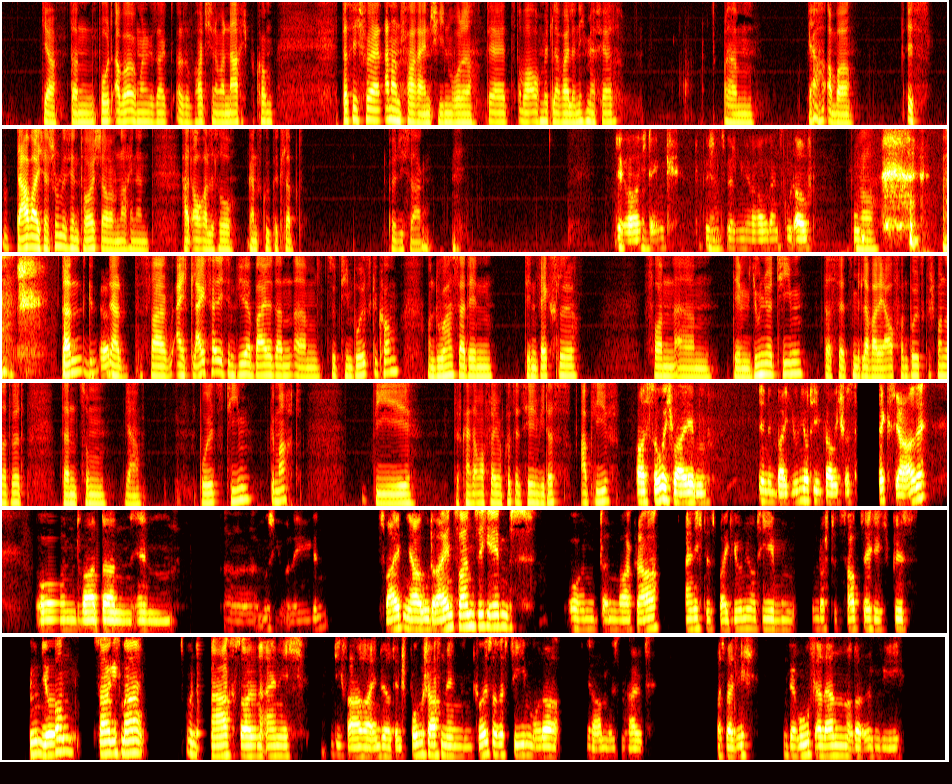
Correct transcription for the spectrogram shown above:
ja, dann wurde aber irgendwann gesagt, also hatte ich dann mal Nachricht bekommen, dass ich für einen anderen Fahrer entschieden wurde, der jetzt aber auch mittlerweile nicht mehr fährt. Ähm, ja, aber ist, da war ich dann schon ein bisschen enttäuscht, aber im Nachhinein hat auch alles so ganz gut geklappt. Würde ich sagen. Ja, ich denke, du bist inzwischen ja auch ganz gut auf. Genau. Dann, ja. ja. das war eigentlich gleichzeitig sind wir beide dann ähm, zu Team Bulls gekommen und du hast ja den, den Wechsel von ähm, dem Junior-Team, das jetzt mittlerweile ja auch von Bulls gesponsert wird, dann zum ja, Bulls-Team gemacht. Wie, das kannst du auch mal vielleicht mal kurz erzählen, wie das ablief. Ach so, ich war eben in dem bei Junior-Team, glaube ich, für sechs Jahre und war dann im, äh, muss ich überlegen, zweiten Jahr U23 eben. Und dann war klar, eigentlich das Bike Junior Team unterstützt hauptsächlich bis Junioren, sage ich mal. Und danach sollen eigentlich die Fahrer entweder den Sprung schaffen in ein größeres Team oder ja, müssen halt, was weiß ich, einen Beruf erlernen oder irgendwie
